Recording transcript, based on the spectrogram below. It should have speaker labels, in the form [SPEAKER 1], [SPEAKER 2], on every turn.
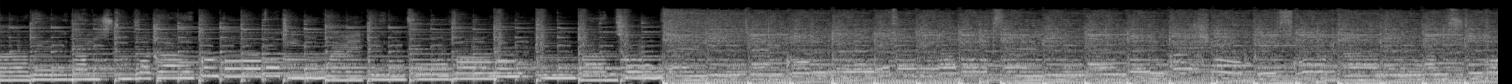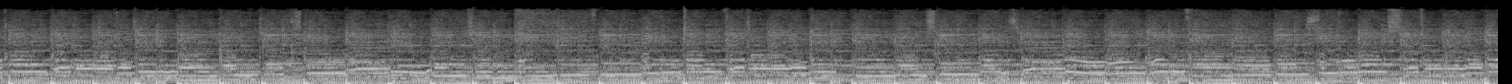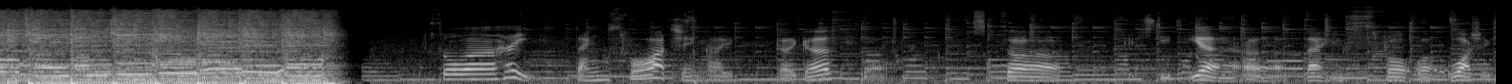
[SPEAKER 1] I nights, to are dry, hey, thanks for watching. I, I guess. Uh, so, yeah. Uh, thanks for uh, watching.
